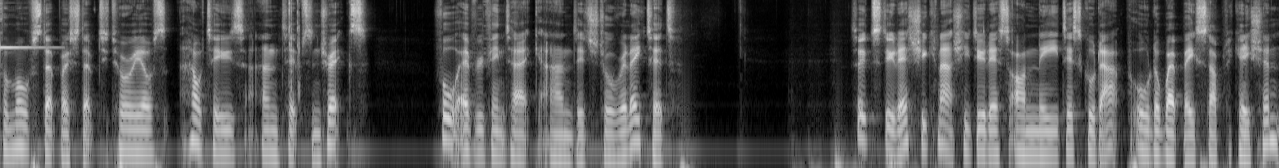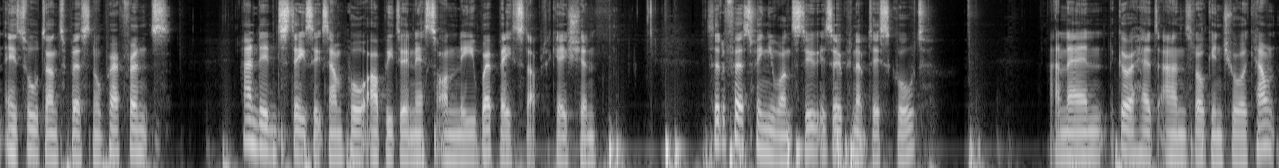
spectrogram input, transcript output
for more step-by-step -step tutorials, how-tos and tips and tricks for everything tech and digital related. So to do this, you can actually do this on the Discord app or the web-based application. It's all down to personal preference. And in today's example, I'll be doing this on the web-based application. So the first thing you want to do is open up Discord and then go ahead and log into your account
